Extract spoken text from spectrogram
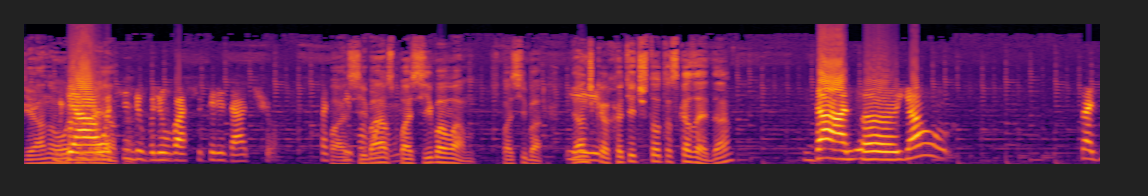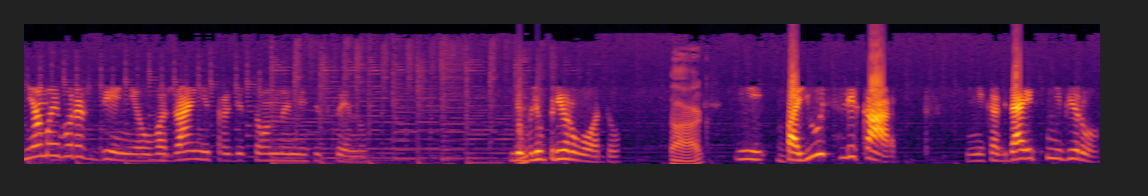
Диана, очень Я приятно. очень люблю вашу передачу. Спасибо. Спасибо, вам. спасибо вам. Спасибо. И- Яночка, хотите что-то сказать, да? Да, э, я со дня моего рождения уважаю нетрадиционную медицину. Люблю природу. Так. И боюсь лекарств. Никогда их не беру.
